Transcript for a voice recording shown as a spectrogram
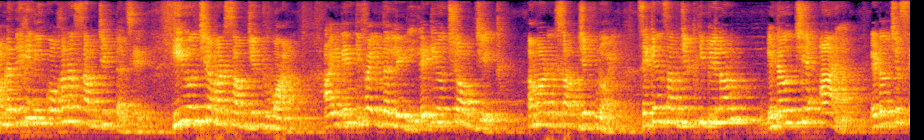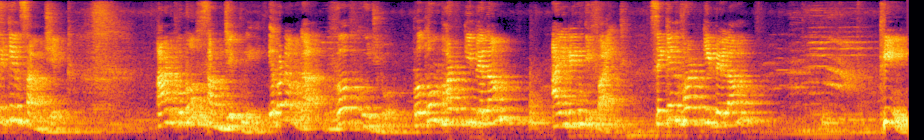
আমরা দেখিনি কখানা সাবজেক্ট আছে। হি হচ্ছে আমার subject one identify the lady lady হচ্ছে অবজেক্ট আমার সাবজেক্ট নয়। সেকেন্ড সাবজেক্ট কি পেলাম? এটা হচ্ছে আই এটা হচ্ছে সেকেন্ড সাবজেক্ট আর কোনো সাবজেক্ট নেই। এবার আমরা ভার্ব খুঁজবো। প্রথম ভার্ব কি পেলাম? আইডেন্টিফাইড সেকেন্ড ভার্ব কি পেলাম? থিঙ্ক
